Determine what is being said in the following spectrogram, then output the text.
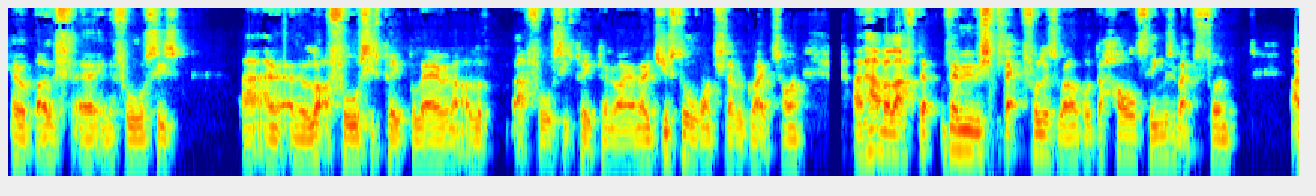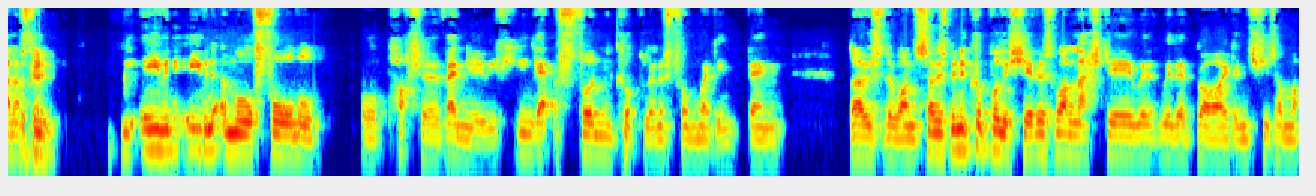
they were both uh, in the forces, uh, and, and, a lot of forces people there, and I love our forces people anyway, and they just all wanted to have a great time and have a laugh. Very respectful as well, but the whole thing's about fun. And I okay. think even even a more formal or posher venue, if you can get a fun couple and a fun wedding, then those are the ones. So there's been a couple this year. There's one last year with with a bride, and she's on my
